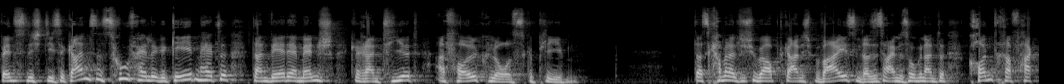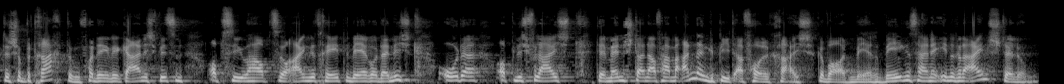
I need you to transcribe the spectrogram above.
wenn es nicht diese ganzen Zufälle gegeben hätte, dann wäre der Mensch garantiert erfolglos geblieben. Das kann man natürlich überhaupt gar nicht beweisen. Das ist eine sogenannte kontrafaktische Betrachtung, von der wir gar nicht wissen, ob sie überhaupt so eingetreten wäre oder nicht. Oder ob nicht vielleicht der Mensch dann auf einem anderen Gebiet erfolgreich geworden wäre, wegen seiner inneren Einstellung.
